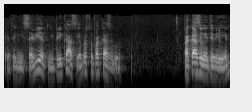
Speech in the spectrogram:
это не совет, не приказ, я просто показываю – показывает евреям.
